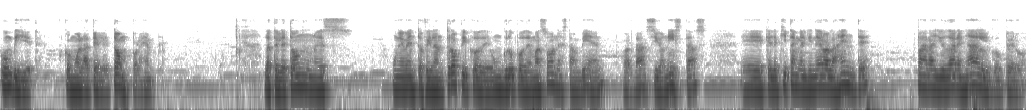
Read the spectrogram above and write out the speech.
un billete, como la Teletón, por ejemplo. La Teletón es un evento filantrópico de un grupo de masones también, ¿verdad? Sionistas, eh, que le quitan el dinero a la gente para ayudar en algo, pero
